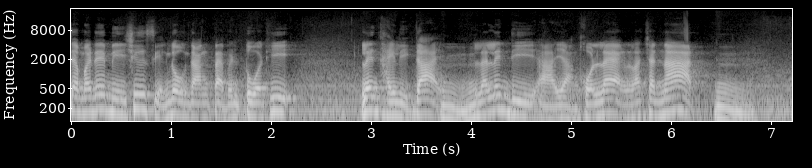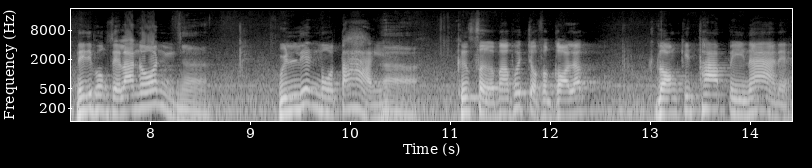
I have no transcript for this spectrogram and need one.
จะไม่ได้มีชื่อเสียงโด่งดัง แต่เป็นตัวที่เล่นไทยลีกได้ อืม และเล่นดีอ่าอย่างคนแรกรัชนาทอืมนิติพงษ์เสรานนท์อ่าวิลเลียนโมต้าอย่างงี้ อ่า คือเสริมมาเพื่อจบสกอร์แล้วลองคิดภาพปีหน้าเนี่ย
